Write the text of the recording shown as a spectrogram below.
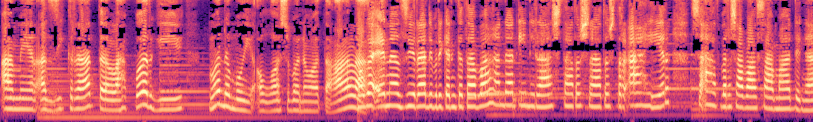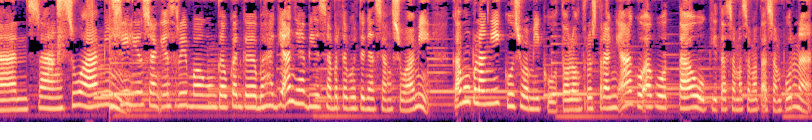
Amir Azikra telah pergi menemui Allah Subhanahu wa taala. Semoga Enazira diberikan ketabahan dan inilah status-status terakhir saat bersama-sama dengan sang suami. Di sini sang istri mengungkapkan kebahagiaannya bisa bertemu dengan sang suami. Kamu pelangiku suamiku, tolong terus terangi aku. Aku tahu kita sama-sama tak sempurna,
